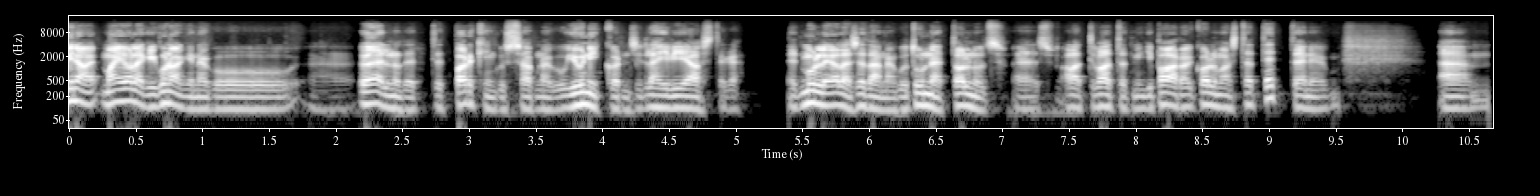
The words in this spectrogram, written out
mina, ma ei olegi kunagi nagu öelnud, et, et parkingus saab nagu unicorn siin lähi viie aastaga et mul ei ole seda nagu tunnet olnud, alati vaatad mingi paar-kolm aastat ette on ju. Ähm,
